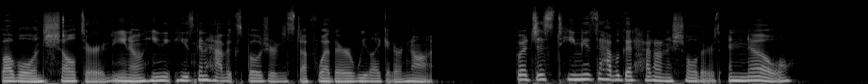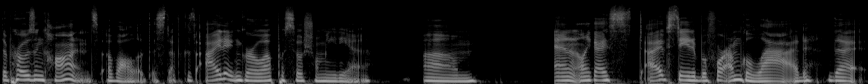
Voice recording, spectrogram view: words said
bubble and sheltered. You know, he he's going to have exposure to stuff whether we like it or not. But just he needs to have a good head on his shoulders and know the pros and cons of all of this stuff because I didn't grow up with social media. Um, and like I, I've stated before, I'm glad that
